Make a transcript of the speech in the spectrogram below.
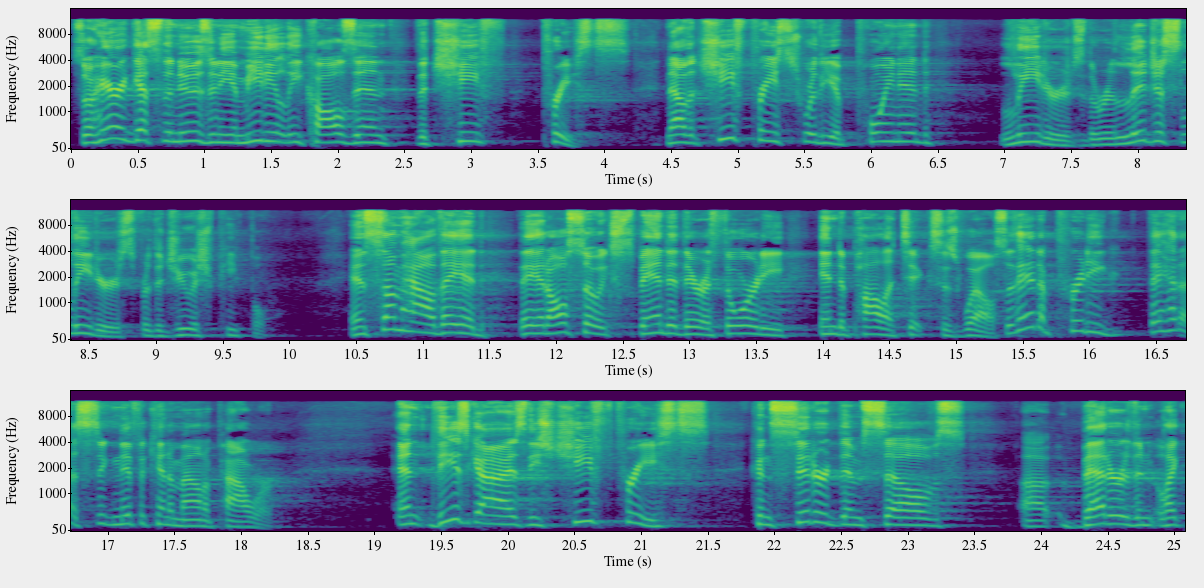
So Herod gets the news and he immediately calls in the chief priests. Now, the chief priests were the appointed leaders, the religious leaders for the Jewish people. And somehow they had, they had also expanded their authority into politics as well. So they had a pretty, they had a significant amount of power. And these guys, these chief priests, considered themselves uh, better than, like,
